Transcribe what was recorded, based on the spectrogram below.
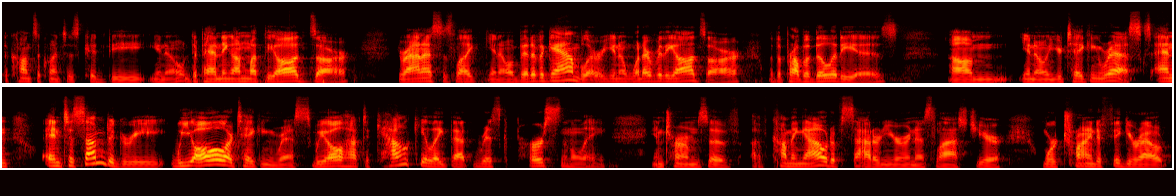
the consequences could be, you know, depending on what the odds are. Uranus is like, you know, a bit of a gambler, you know, whatever the odds are, what the probability is, um, you know, you're taking risks. And and to some degree, we all are taking risks. We all have to calculate that risk personally in terms of, of coming out of Saturn Uranus last year. We're trying to figure out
